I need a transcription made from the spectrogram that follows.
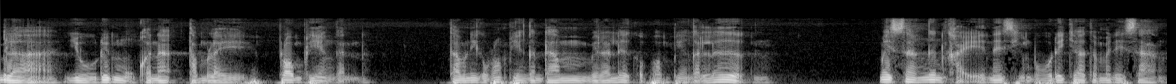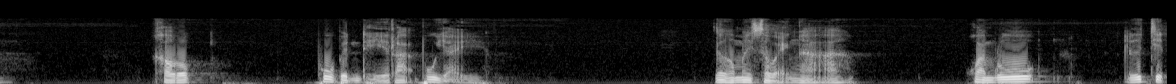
เวลาอยู่ด้วยหมู่คณะทำอะไรพร้อมเพรียงกันทำนี้ก็พร้อมเพรียงกันทำเวลาเลิกก็พร้อมเพรียงกันเลิก ไม่สร้างเงื่อนไขในสิ่งพระพุทธเจ้าจะไม่ได้สร้าง เคารพผู้เป็นเถระผู้ใหญ่ แล้วก็ไม่แสวงหา ความรู้หรือจิต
